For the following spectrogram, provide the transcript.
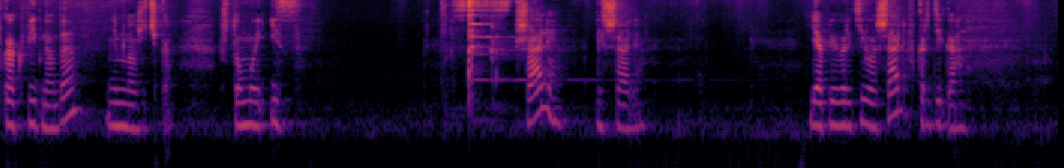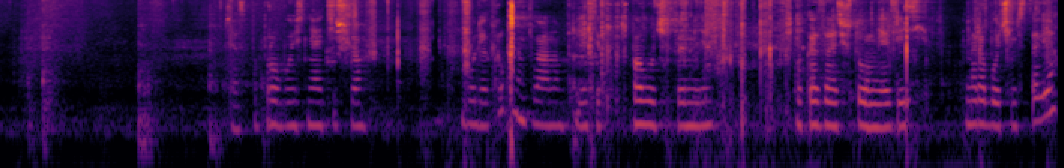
как видно, да, немножечко, что мы из шали, из шали, я превратила шаль в кардиган. Сейчас попробую снять еще более крупным планом, если получится у меня показать, что у меня здесь на рабочем столе.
